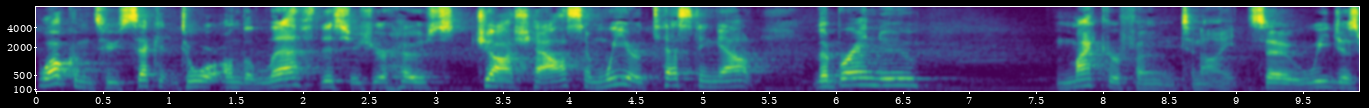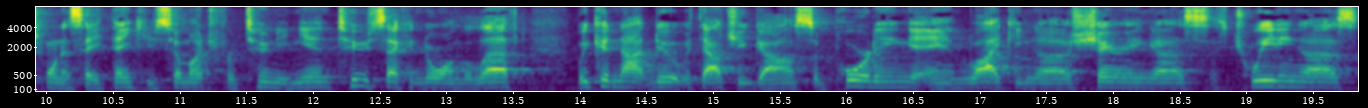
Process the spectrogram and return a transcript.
Welcome to Second Door on the Left. This is your host, Josh House, and we are testing out the brand new microphone tonight. So we just want to say thank you so much for tuning in to Second Door on the Left. We could not do it without you guys supporting and liking us, sharing us, tweeting us.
